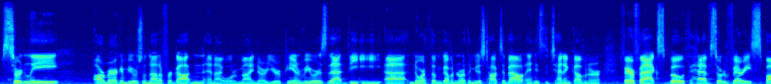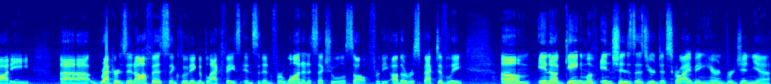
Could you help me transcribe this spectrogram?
certainly, our American viewers will not have forgotten, and I will remind our European viewers that the uh, Northam, Governor Northam, you just talked about, and his Lieutenant Governor Fairfax both have sort of very spotty uh, records in office, including a blackface incident for one and a sexual assault for the other, respectively. Um, in a game of inches, as you're describing here in Virginia,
